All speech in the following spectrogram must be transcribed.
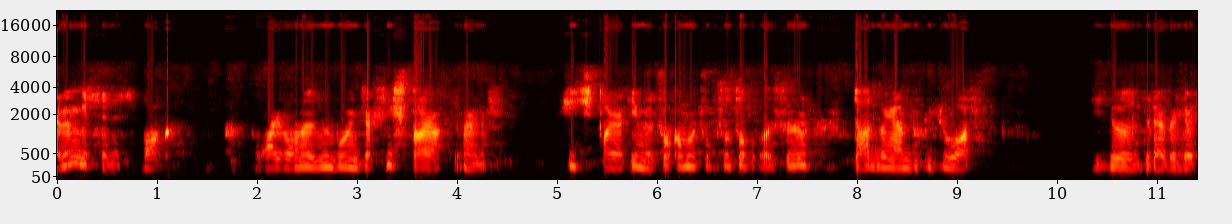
Emin misiniz? Bak. Hayvan ömrü boyunca hiç dayak yememiş. Hiç dayak yemiyor. Çok ama çok çok çok aşırı darbeyen bir gücü var. Bizi öldürebilir.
